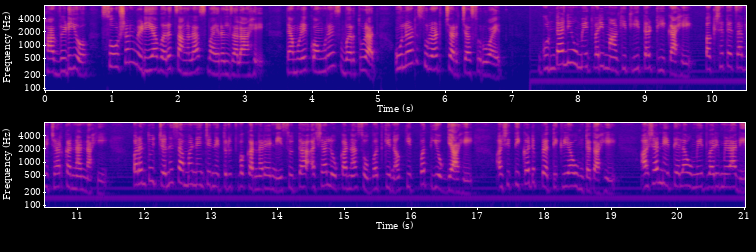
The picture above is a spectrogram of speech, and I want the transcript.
हा व्हिडिओ सोशल मीडियावर चांगलाच व्हायरल झाला आहे. त्यामुळे काँग्रेस वर्तुळात उलट सुलट चर्चा सुरू आहेत. गुंडांनी उमेदवारी मागितली तर ठीक आहे पक्ष त्याचा विचार करणार नाही. परंतु जनसामान्यांचे नेतृत्व करणाऱ्यांनी सुद्धा अशा लोकांना सोबत घेणं कितपत योग्य आहे अशी तिकट प्रतिक्रिया उमटत आहे. अशा नेत्याला उमेदवारी मिळाली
